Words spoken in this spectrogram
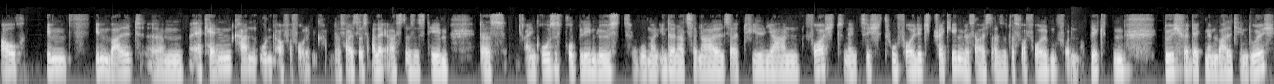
auch im, im Wald ähm, erkennen kann und auch verfolgen kann. Das heißt, das allererste System, das ein großes Problem löst, wo man international seit vielen Jahren forscht, nennt sich Through Foliage Tracking. Das heißt also das Verfolgen von Objekten durch verdeckenden Wald hindurch.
